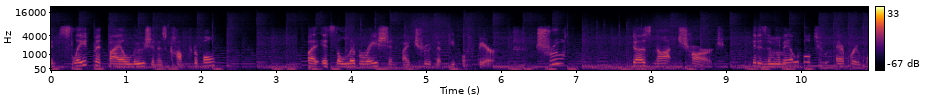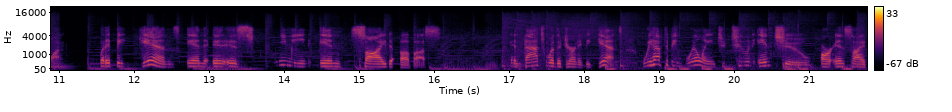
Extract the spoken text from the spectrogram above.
Enslavement by illusion is comfortable, but it's the liberation by truth that people fear. Truth does not charge, it is Mm. available to everyone, but it begins in, it is screaming inside of us. And that's where the journey begins. We have to be willing to tune into our inside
